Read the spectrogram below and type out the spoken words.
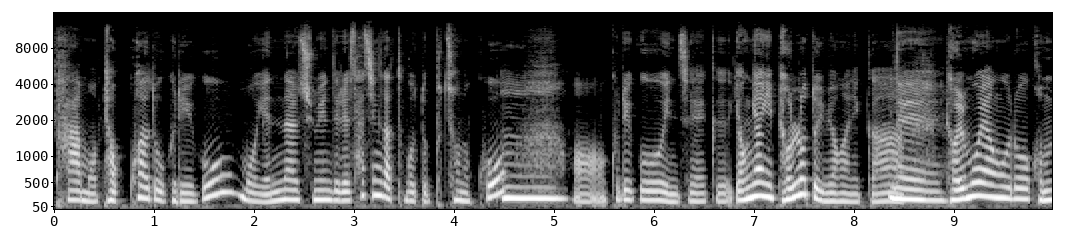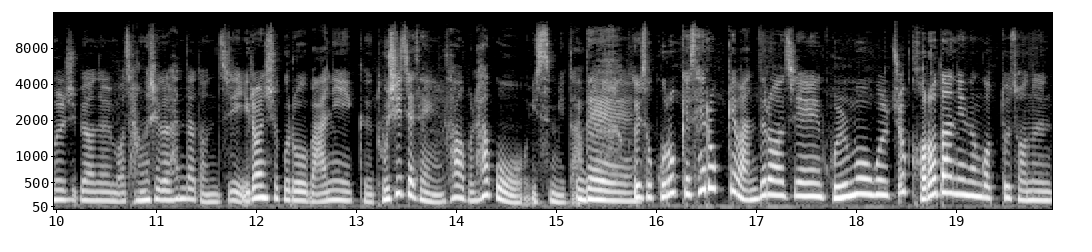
다 뭐 벽화도 그리고 뭐 옛날 주민들의 사진 같은 것도 붙여놓고 음. 어 그리고 이제 그 영양이 별로 또 유명하니까 네. 별 모양으로 건물 주변을 뭐 장식을 한다든지 이런 식으로 많이 그 도시 재생 사업을 하고 있습니다. 네. 그래서 그렇게 새롭게 만들어진 골목을 쭉 걸어 다니는 것도 저는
